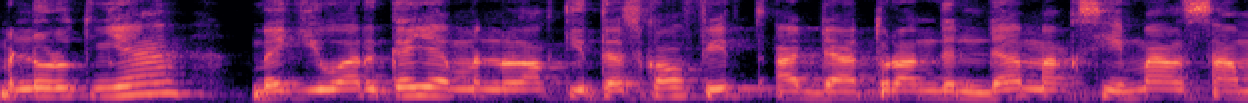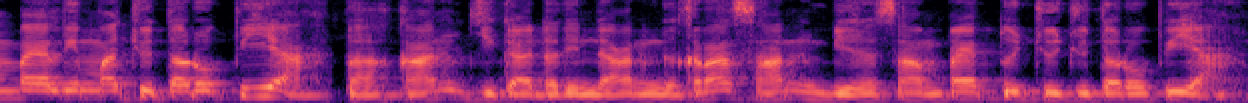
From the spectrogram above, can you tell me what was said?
Menurutnya, bagi warga yang menolak dites COVID, ada aturan denda maksimal sampai 5 juta rupiah. Bahkan jika ada tindakan kekerasan bisa sampai 7 juta rupiah.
